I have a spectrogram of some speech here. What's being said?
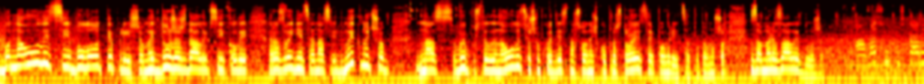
бо на вулиці було тепліше. Ми дуже ждали всі, коли розвидняться, нас відмикнуть, щоб нас випустили на вулицю, щоб хоч десь на сонечку простроїтися і погрітися, тому що замерзали дуже. А вас випускали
